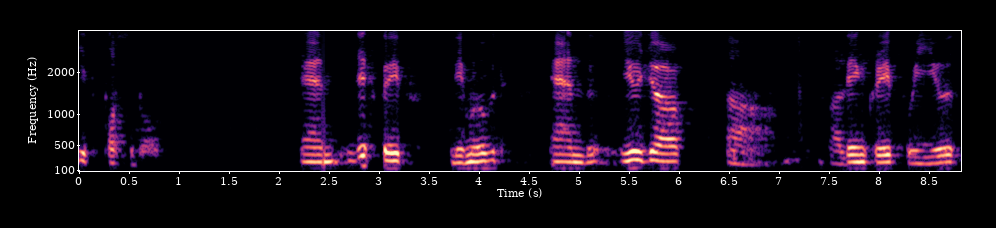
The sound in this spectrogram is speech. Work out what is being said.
it's possible. And this clip removed and usual uh, link clip we use.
